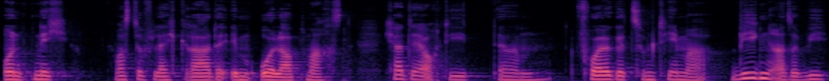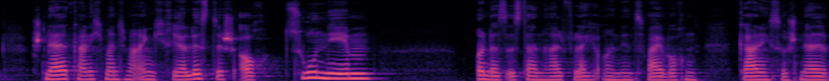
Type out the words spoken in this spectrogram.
und nicht, was du vielleicht gerade im Urlaub machst. Ich hatte ja auch die ähm, Folge zum Thema Wiegen, also wie schnell kann ich manchmal eigentlich realistisch auch zunehmen. Und das ist dann halt vielleicht auch in den zwei Wochen gar nicht so schnell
